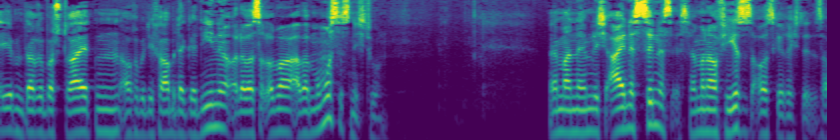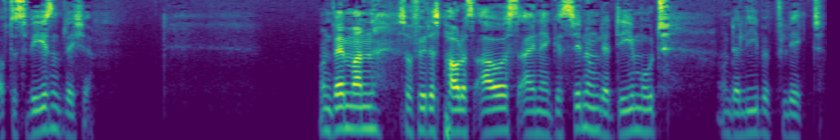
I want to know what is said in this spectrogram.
eben darüber streiten, auch über die Farbe der Gardine oder was auch immer, aber man muss es nicht tun. Wenn man nämlich eines Sinnes ist, wenn man auf Jesus ausgerichtet ist, auf das Wesentliche. Und wenn man, so führt es Paulus aus, eine Gesinnung der Demut und der Liebe pflegt.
